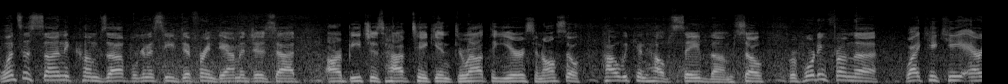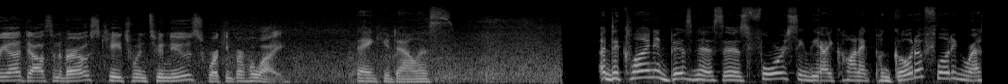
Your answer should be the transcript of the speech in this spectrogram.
once the sun comes up, we're going to see different damages that our beaches have taken throughout the years and also how we can help save them. So Reporting from the Waikiki area, Dallis Ontiveros, KHON2 News, working for Hawaii. Thank you, Dallis. A decline in business is forcing the iconic Pagoda Floating Restaurant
